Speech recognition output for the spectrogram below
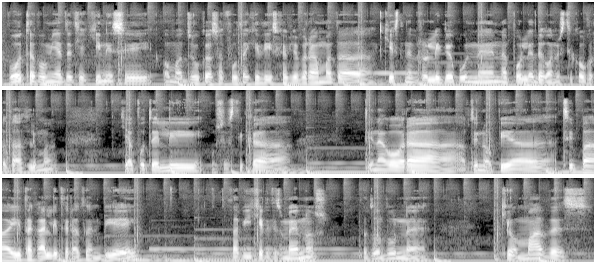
Οπότε από μια τέτοια κίνηση ο Ματζούκας, αφού θα έχει δείξει κάποια πράγματα και στην Ευρωλίγα που είναι ένα πολύ ανταγωνιστικό πρωτάθλημα και αποτελεί ουσιαστικά την αγορά από την οποία τσιμπάει τα καλύτερα του NBA, θα βγει κερδισμένος, θα τον δουν και ομάδες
